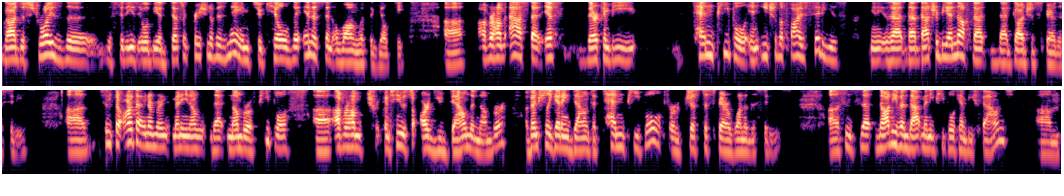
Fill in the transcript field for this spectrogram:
God destroys the, the cities, it will be a desecration of his name to kill the innocent along with the guilty. Uh, Abraham asks that if there can be 10 people in each of the five cities, you know, that, that that should be enough that, that God should spare the cities. Uh, since there aren't that number, many num- that number of people, uh, Abraham tr- continues to argue down the number, eventually getting down to 10 people for just to spare one of the cities. Uh, since that, not even that many people can be found, um,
